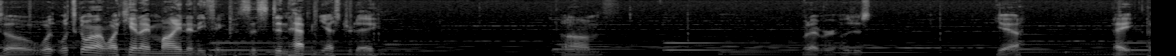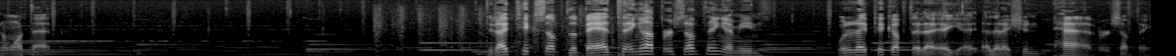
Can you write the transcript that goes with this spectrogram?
So, what, what's going on? Why can't I mine anything? Because this didn't happen yesterday. Um, whatever. I'll just... Yeah. Hey, I don't want that. Did I pick some the bad thing up or something? I mean, what did I pick up that I, I that I shouldn't have or something?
